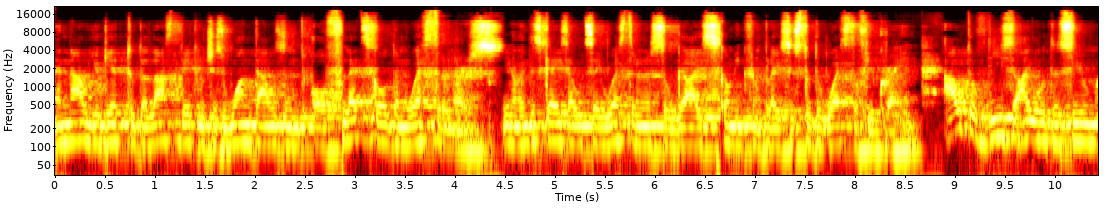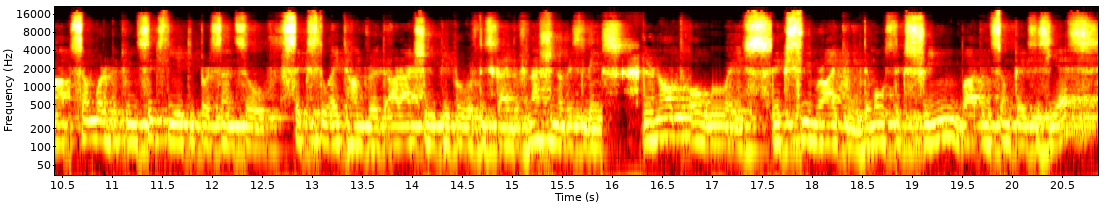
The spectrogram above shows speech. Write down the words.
And now you get to the last bit, which is 1,000 of, let's call them Westerners. You know, in this case, I would say Westerners, so guys coming from different places to the west of Ukraine. Out of these, I would assume up somewhere between 60 80%, so 6 to 800 are actually people with this kind of nationalist links. They're not always the extreme right wing, the most extreme, but in some cases, yes.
